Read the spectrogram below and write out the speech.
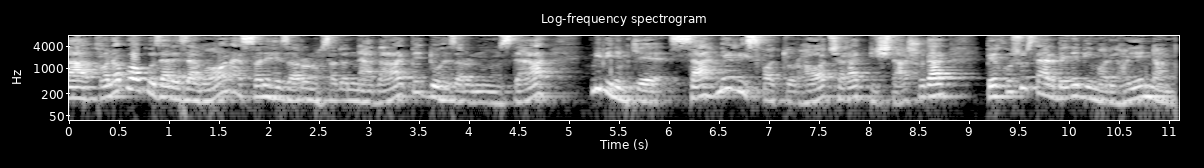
و حالا با گذر زمان از سال 1990 به 2019 می‌بینیم که سهم risk factor ها چقدر بیشتر شدن به خصوص در بین بیماری های non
